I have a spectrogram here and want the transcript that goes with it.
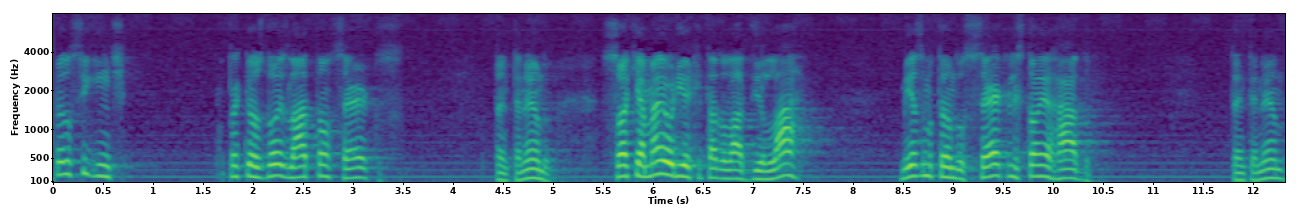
pelo seguinte, porque os dois lados estão certos, tá entendendo? Só que a maioria que está do lado de lá, mesmo estando certo, eles estão errados, tá entendendo?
